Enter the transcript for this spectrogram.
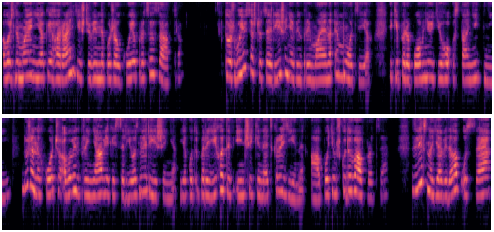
але ж немає ніяких гарантій, що він не пожалкує про це завтра. Тож боюся, що це рішення він приймає на емоціях, які переповнюють його останні дні. Дуже не хочу, аби він прийняв якесь серйозне рішення, як от переїхати в інший кінець країни, а потім шкодував про це. Звісно, я віддала б усе,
